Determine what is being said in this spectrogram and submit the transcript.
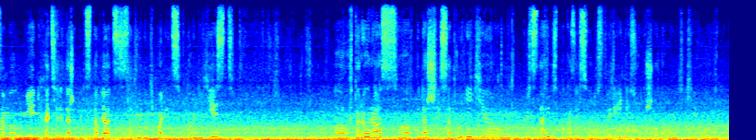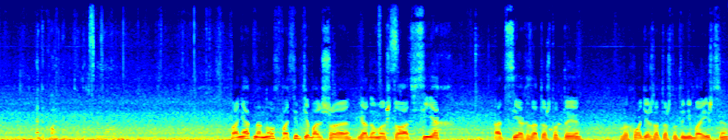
э, мной- мне не хотели даже представляться сотрудники полиции, кто они есть. А Во второй раз э, подошли сотрудники, э, представились, показали свое удостоверение, все пошло довольно-таки адекватно, бы так сказала. Понятно, ну спасибо тебе большое. Я думаю, что от всех, от всех за то, что ты выходишь, за то, что ты не боишься,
